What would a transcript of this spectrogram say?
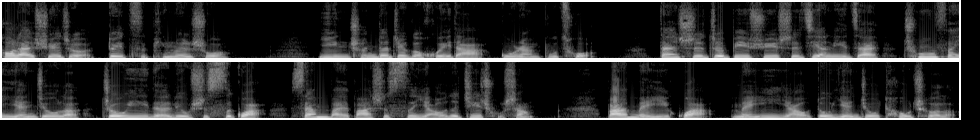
后来学者对此评论说：“尹纯的这个回答固然不错，但是这必须是建立在充分研究了《周易》的六十四卦、三百八十四爻的基础上，把每一卦、每一爻都研究透彻了，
